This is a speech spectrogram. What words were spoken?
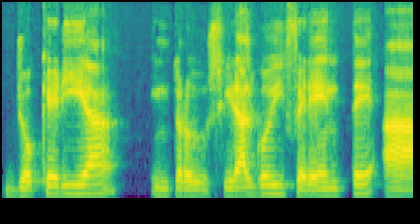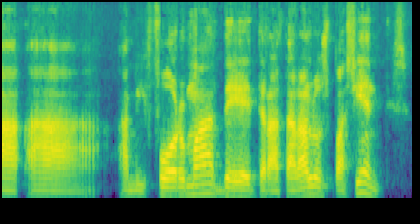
yo quería introducir algo diferente a, a, mi forma de tratar a los pacientes.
